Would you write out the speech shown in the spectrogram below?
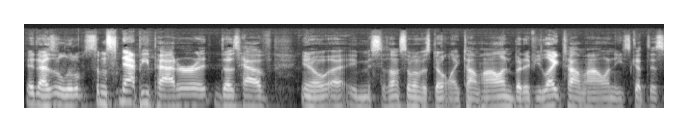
It has a little, some snappy patter. It does have, you know, uh, some, some of us don't like Tom Holland, but if you like Tom Holland, he's got this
